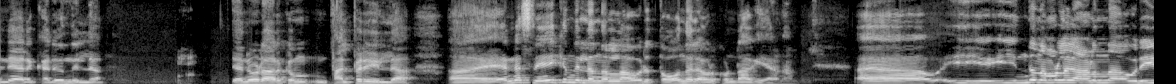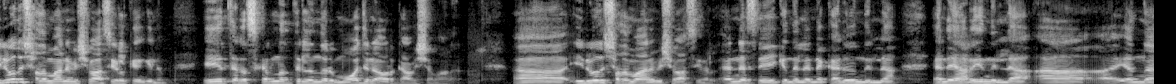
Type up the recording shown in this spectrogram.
എന്നെ ആരും കരുതുന്നില്ല എന്നോട് ആർക്കും താല്പര്യമില്ല എന്നെ സ്നേഹിക്കുന്നില്ലെന്നുള്ള ഒരു തോന്നൽ അവർക്കുണ്ടാകുകയാണ്. ഇന്ന് നമ്മൾ കാണുന്ന ഒരു ഇരുപത് ശതമാനം വിശ്വാസികൾക്കെങ്കിലും ഈ തിരസ്കരണത്തിൽ നിന്നൊരു മോചനം അവർക്ക് ആവശ്യമാണ്. ഇരുപത് ശതമാനം വിശ്വാസികൾ എന്നെ സ്നേഹിക്കുന്നില്ല എന്നെ കരുതുന്നില്ല എന്നെ അറിയുന്നില്ല എന്ന്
